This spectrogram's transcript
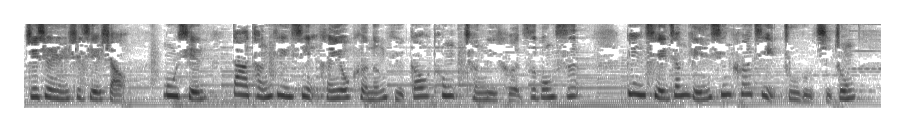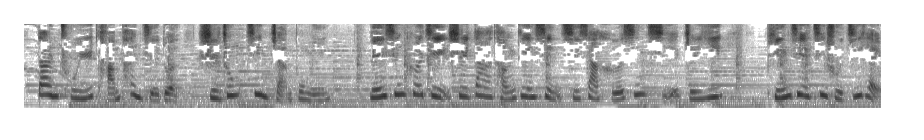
知情人士介绍，目前大唐电信很有可能与高通成立合资公司，并且将联芯科技注入其中。但处于谈判阶段，始终进展不明。联芯科技是大唐电信旗下核心企业之一，凭借技术积累，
